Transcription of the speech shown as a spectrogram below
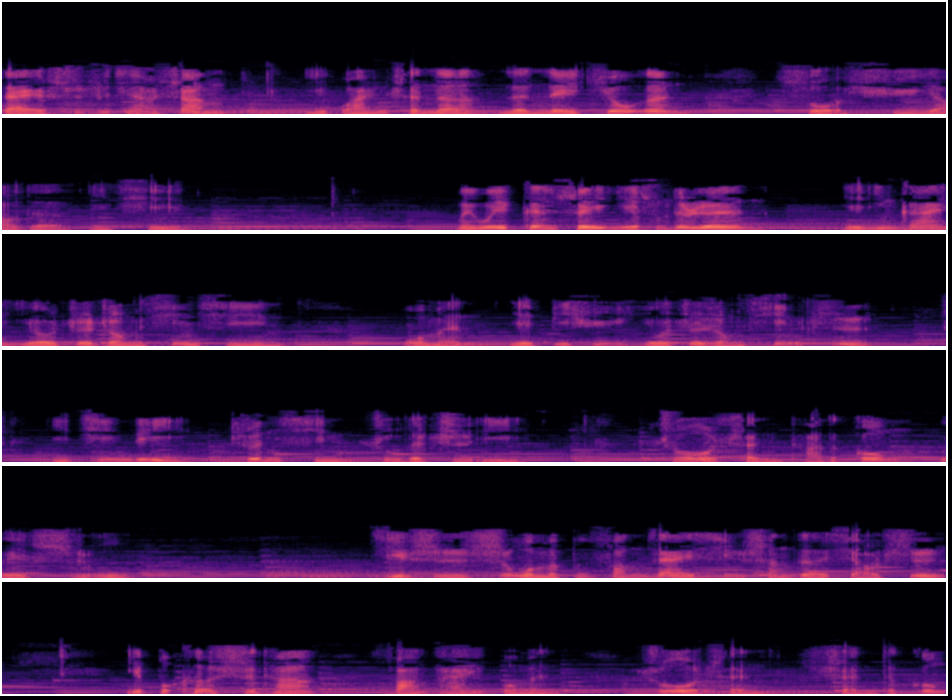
在十字架上已完成了人类救恩所需要的一切。每位跟随耶稣的人也应该有这种性情。我们也必须有这种心智，以尽力遵行主的旨意，做成他的工为食物。即使是我们不放在心上的小事，也不可使它妨碍我们做成神的工。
